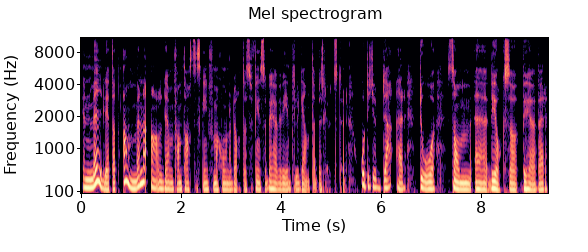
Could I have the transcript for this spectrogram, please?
en möjlighet att använda all den fantastiska information och data som finns så behöver vi intelligenta beslutsstöd. Och det är ju där då som eh, vi också behöver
